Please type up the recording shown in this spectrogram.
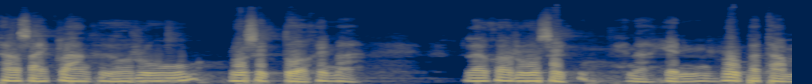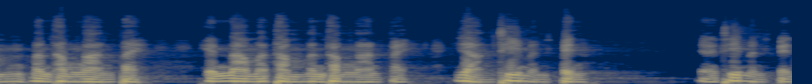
ทางสายกลางคือรู้รู้สึกตัวขึ้นมา แล้วก็รู้สึกนะเห็นรูปธรรมมันทำงานไป เห็นนามธรรมมันทำงานไป อย่างที่มันเป็น อย่างที่มันเป็น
